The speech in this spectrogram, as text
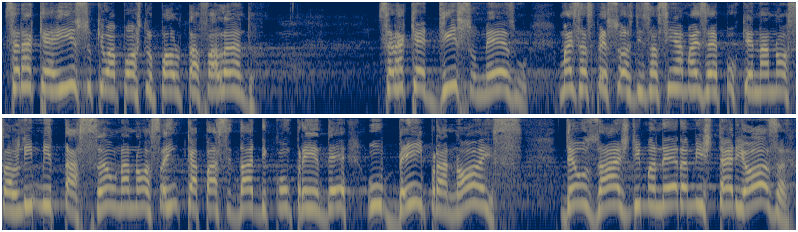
Será que é isso que o apóstolo Paulo está falando? Será que é disso mesmo? Mas as pessoas dizem assim: ah, mas é porque na nossa limitação, na nossa incapacidade de compreender o bem para nós, Deus age de maneira misteriosa.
